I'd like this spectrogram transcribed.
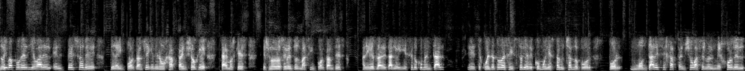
no iba a poder llevar el, el peso de, de la importancia que tiene un halftime show, que sabemos que es, es uno de los eventos más importantes a nivel planetario. Y ese documental eh, te cuenta toda esa historia de cómo ella está luchando por, por montar ese halftime show, hacerlo el mejor del,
